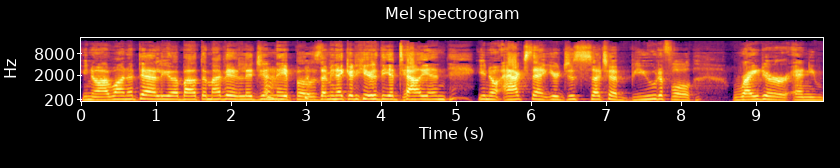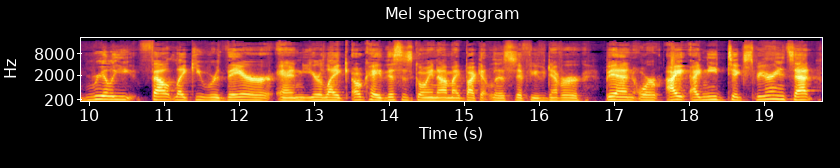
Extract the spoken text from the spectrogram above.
you know, I want to tell you about the, my village in Naples. I mean, I could hear the Italian, you know, accent. You're just such a beautiful writer and you really felt like you were there and you're like, okay, this is going on my bucket list if you've never been or I, I need to experience that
